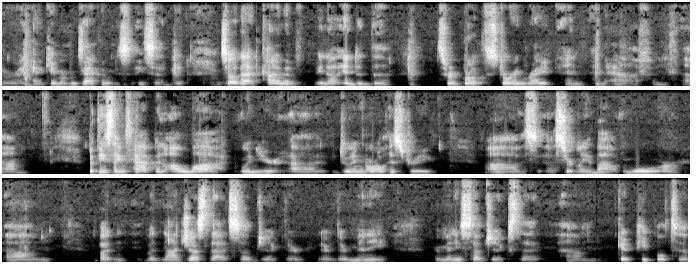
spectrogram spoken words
or I can't, can't remember exactly what he said. But so that kind of, you know, ended the sort of broke the story right in, in half. And, um, but these things happen a lot when you're uh, doing an oral history, uh, certainly about war, um, but but not just that subject. There, there, there, are many there are many subjects that um, get people to,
